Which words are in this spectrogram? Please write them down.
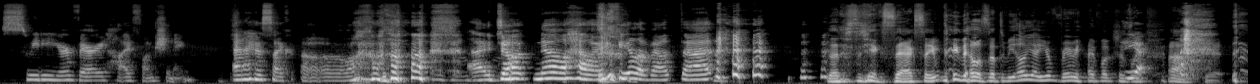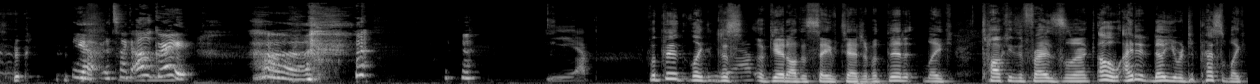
"Sweetie, you're very high functioning," and I was like, "Oh, I don't know how I feel about that." That is the exact same thing that was said to me. Oh yeah, you're very high functioning. Yeah. Like, ah shit. yeah, it's like, "Oh, great." Yep. But then, like, just Yeah. again on the same tangent. But then, like, talking to friends, like, "Oh, I didn't know you were depressed." I'm like,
